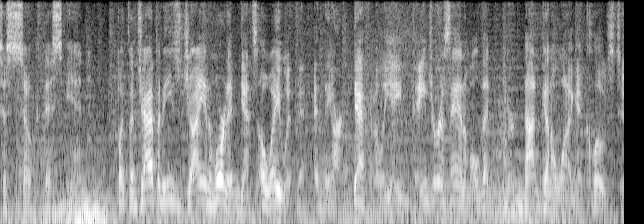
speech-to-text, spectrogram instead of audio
to soak this in. But the Japanese giant hornet gets away with it, and they are definitely a dangerous animal that you're not gonna wanna get close to.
